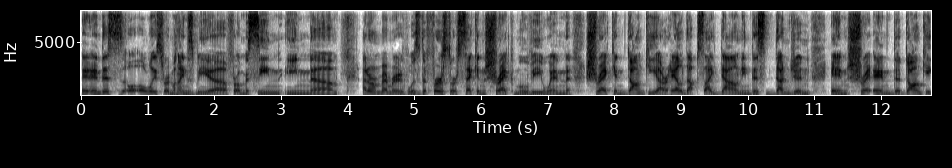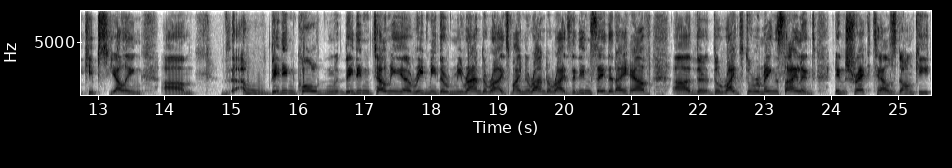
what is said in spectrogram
And, and this always reminds me uh, from a scene in, um, I don't remember if it was the first or second Shrek movie when Shrek and Donkey are held upside down in this dungeon and Shrek, and the donkey keeps yelling, um, they didn't call they didn't tell me uh, read me the miranda rights my miranda rights. They didn't say that i have uh, the the right to remain silent. And shrek tells donkey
